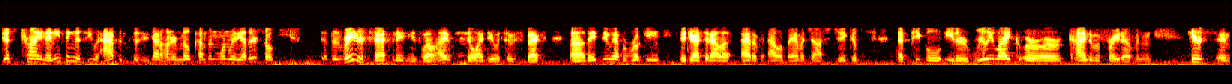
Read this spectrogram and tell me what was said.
just trying anything to see what happens because he's got 100 mil coming one way or the other. So the Raiders fascinating me as well. I have no idea what to expect. Uh, they do have a rookie they drafted out of Alabama, Josh Jacobs that people either really like or are kind of afraid of. And here's and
